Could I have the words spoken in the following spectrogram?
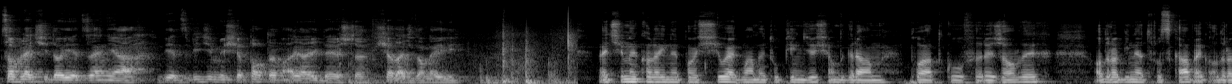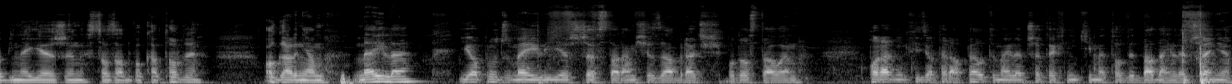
co wleci do jedzenia, więc widzimy się potem, a ja idę jeszcze siadać do maili. Lecimy kolejny posiłek. Mamy tu 50 gram płatków ryżowych, odrobinę truskawek, odrobinę jeżyn, sos adwokatowy. Ogarniam maile i oprócz maili jeszcze staram się zabrać, bo dostałem poradnik fizjoterapeuty, najlepsze techniki, metody badań, leczenie.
